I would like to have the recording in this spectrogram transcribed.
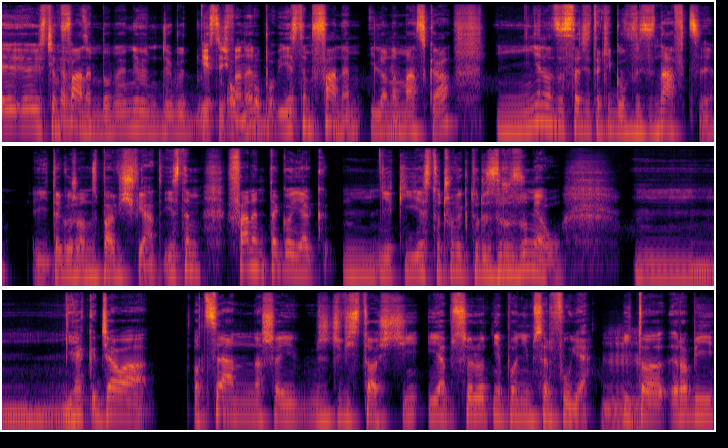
ja jestem Ciekawe, fanem, bo nie wiem, jakby... Jesteś fanem? O, o, jestem fanem Ilona mhm. Maska, nie na zasadzie takiego wyznawcy i tego, że on zbawi świat. Jestem fanem tego, jak, mm, jaki jest to człowiek, który zrozumiał, mm, jak działa ocean naszej rzeczywistości i absolutnie po nim surfuje. Mm. I to robi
